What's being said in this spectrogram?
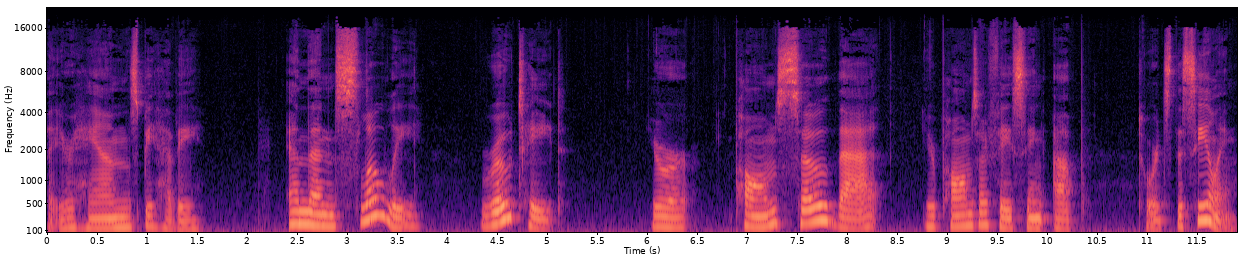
Let your hands be heavy. And then slowly rotate your palms so that your palms are facing up towards the ceiling.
